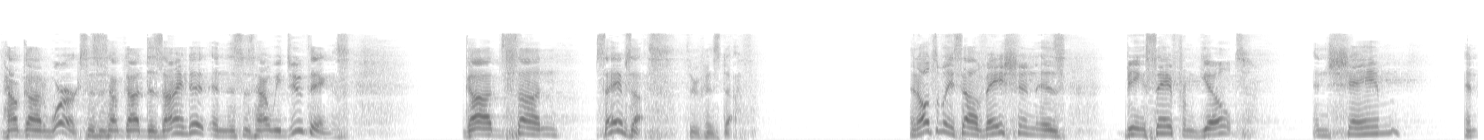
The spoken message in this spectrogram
how God works. This is how God designed it, and this is how we do things. God's Son saves us through his death. And ultimately, salvation is being saved from guilt and shame and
